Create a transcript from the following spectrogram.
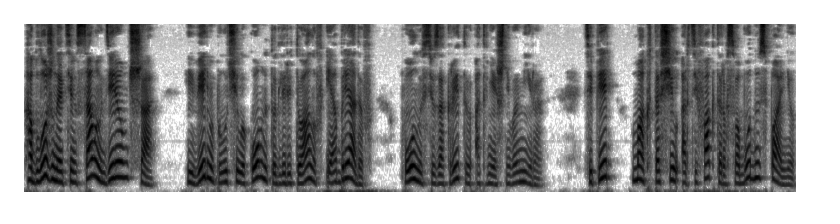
обложенная тем самым деревом тша, и ведьма получила комнату для ритуалов и обрядов, полностью закрытую от внешнего мира. Теперь маг втащил артефактора в свободную спальню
